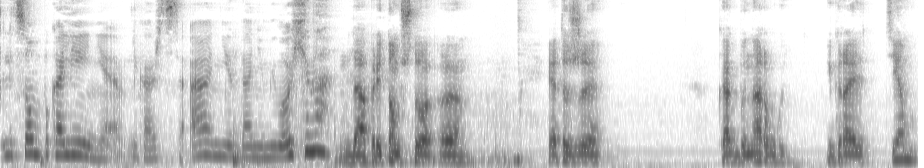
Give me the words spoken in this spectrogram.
лицом поколения, мне кажется, а не Даню Милохина. Да, при том, что э, это же как бы на руку играет тем,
